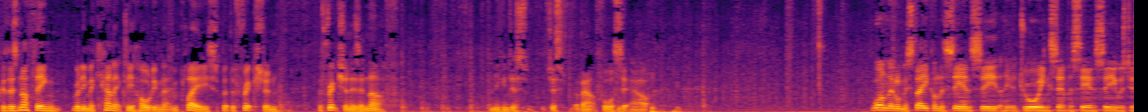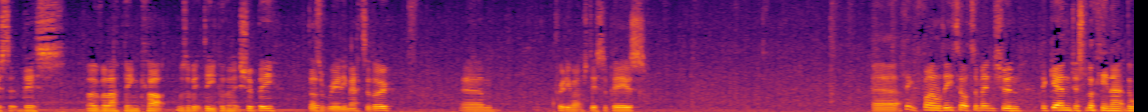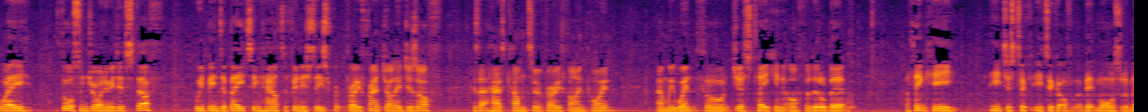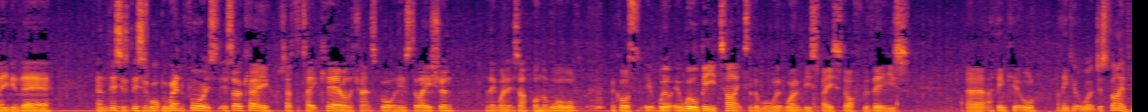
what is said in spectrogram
because there's nothing really mechanically holding that in place, but the friction, the friction is enough. And you can just, just about force it out. One little mistake on the CNC, I think the drawing sent for CNC was just that this overlapping cut was a bit deeper than it should be. Doesn't really matter though. Um, pretty much disappears. Uh, I think final detail to mention, again, just looking at the way Thorson Joinery did stuff, we'd been debating how to finish these very fragile edges off because that had come to a very fine point and we went for just taking it off a little bit. I think he he just took he took it off a bit more sort of maybe there. And this is this is what we went for. It's, it's okay. Just have to take care on the transport and the installation. I think when it's up on the wall of course it will it will be tight to the wall. It won't be spaced off with these. Uh, I think it will I think it will work just fine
